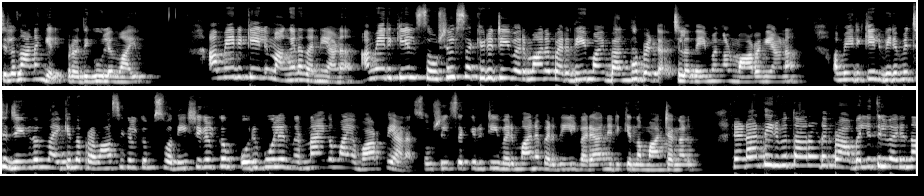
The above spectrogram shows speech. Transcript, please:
ചിലതാണെങ്കിൽ പ്രതികൂലമായും അമേരിക്കയിലും അങ്ങനെ തന്നെയാണ്. അമേരിക്കയിൽ സോഷ്യൽ സെക്യൂരിറ്റി വരുമാന പരിധിയുമായി ബന്ധപ്പെട്ട ചില നിയമങ്ങൾ മാറുകയാണ്. അമേരിക്കയിൽ വിരമിച്ച ജീവിതം നയിക്കുന്ന പ്രവാസികൾക്കും സ്വദേശികൾക്കും ഒരുപോലെ നിർണായകമായ വാർത്തയാണ് സോഷ്യൽ സെക്യൂരിറ്റി വരുമാന പരിധിയിൽ വരാനിരിക്കുന്ന മാറ്റങ്ങൾ. രണ്ടായിരത്തി ഇരുപത്തി ആറോടെ പ്രാബല്യത്തിൽ വരുന്ന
